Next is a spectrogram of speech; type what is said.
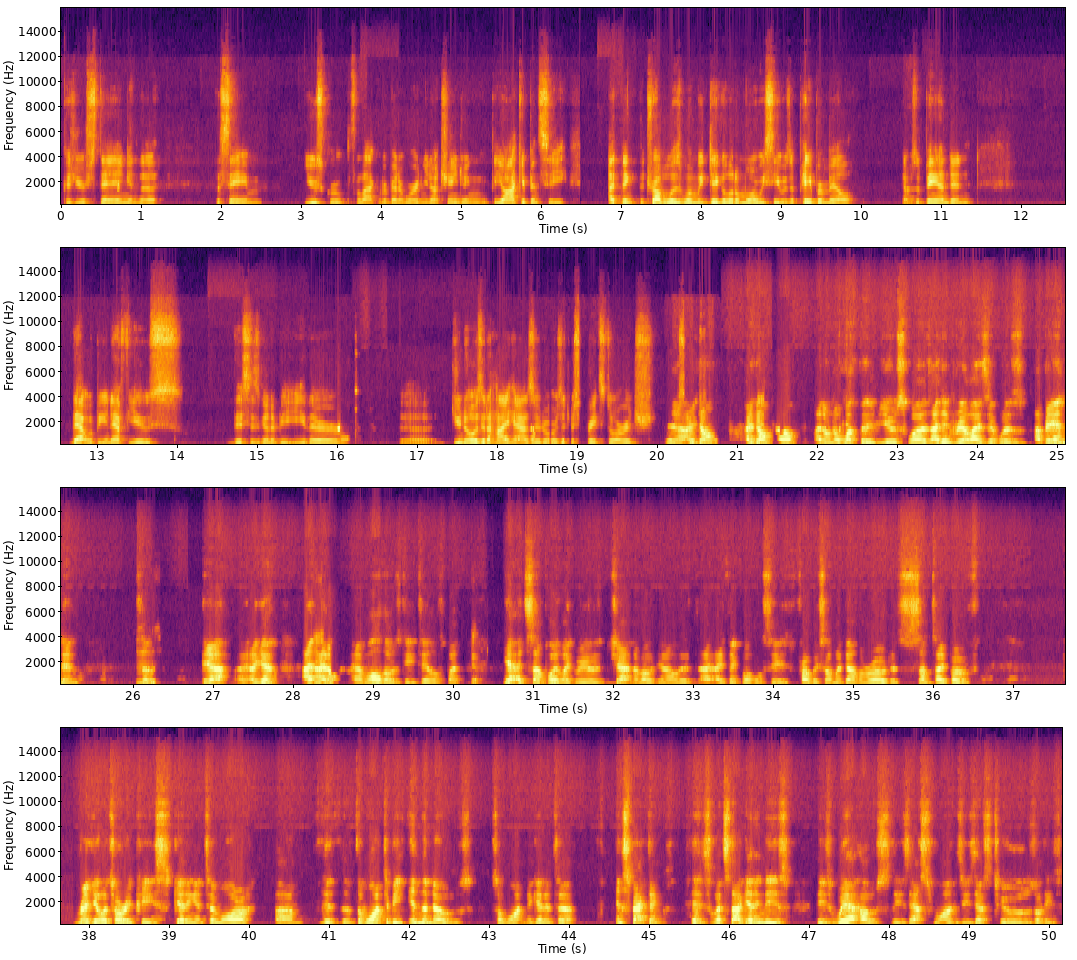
because you're staying in the the same use group, for lack of a better word, and you're not changing the occupancy. I think the trouble is when we dig a little more, we see it was a paper mill that was abandoned. That would be an F use. This is going to be either. Uh, do you know is it a high hazard or is it just straight storage? Yeah, I don't, I don't know. I don't know what the use was. I didn't realize it was abandoned. So, yeah, again, I, I don't have all those details, but Yep. yeah, at some point, like we were chatting about, you know, that I, I think what we'll see is probably somewhere down the road is some type of regulatory piece getting into more um, the, the the want to be in the nose. So wanting to get into inspecting. Let's start getting these these warehouse, these S ones, these S twos, or these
